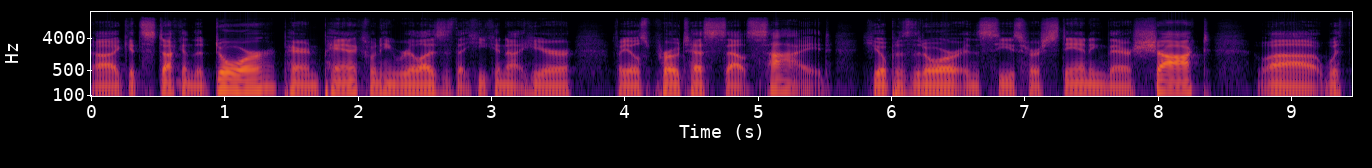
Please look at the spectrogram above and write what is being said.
Uh, it gets stuck in the door. Perrin panics when he realizes that he cannot hear Faile's protests outside. He opens the door and sees her standing there, shocked, uh, with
